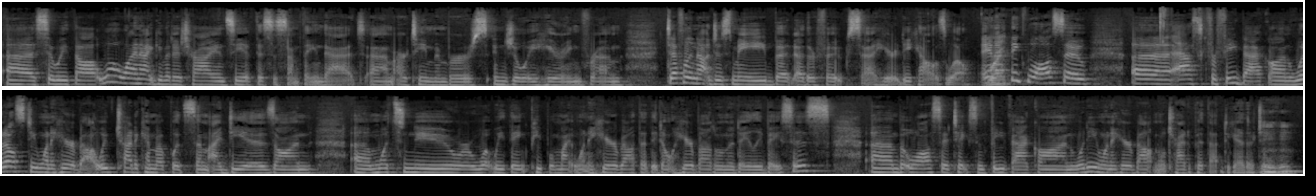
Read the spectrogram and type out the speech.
Uh, so we thought, well, why not give it a try and see if this is something that um, our team members enjoy hearing from? Definitely not just me, but other folks uh, here at Decal as well. And I think we'll also uh, ask for feedback on what else do you want to hear about. We've tried to come up with some ideas on um, what's new or what we think people might want to hear about that they don't hear about on a daily basis. Um, but we'll also take some feedback on what do you want to hear about, and we'll try to put that together too.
